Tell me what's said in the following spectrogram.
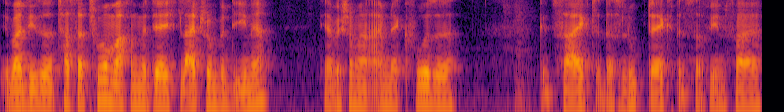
über diese Tastatur machen, mit der ich Lightroom bediene. Die habe ich schon mal in einem der Kurse gezeigt, das Loop Deck. Das ist auf jeden Fall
